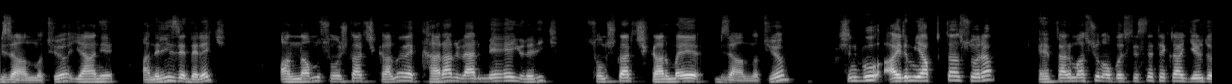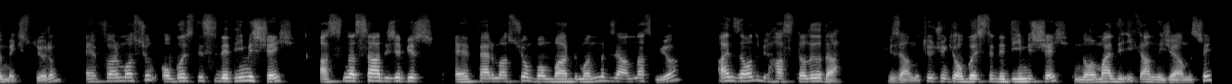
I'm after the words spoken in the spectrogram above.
bize anlatıyor. Yani analiz ederek anlamlı sonuçlar çıkarma ve karar vermeye yönelik sonuçlar çıkarmayı bize anlatıyor. Şimdi bu ayrımı yaptıktan sonra enformasyon obezitesine tekrar geri dönmek istiyorum. Enformasyon obezitesi dediğimiz şey aslında sadece bir enformasyon bombardımanını bize anlatmıyor. Aynı zamanda bir hastalığı da bize anlatıyor. Çünkü obezite dediğimiz şey normalde ilk anlayacağımız şey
